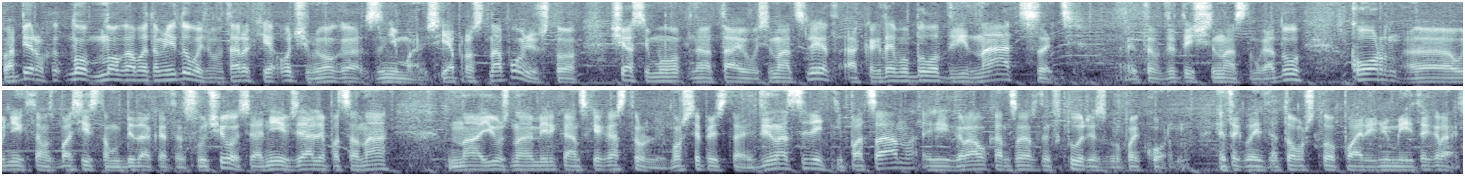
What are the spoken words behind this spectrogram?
во-первых, ну, много об этом не думать, во-вторых, я очень много занимаюсь. Я просто напомню, что сейчас ему э, Таю 18 лет, а когда ему было 12, это в 2017 году. Корн, э, у них там с басистом беда какая-то случилась. Они взяли пацана на южноамериканские гастроли. Можете себе представить? 12-летний пацан играл концерты в туре с группой Корн. Это говорит о том, что парень умеет играть.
